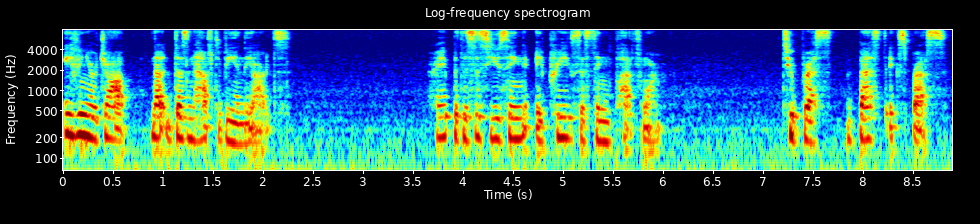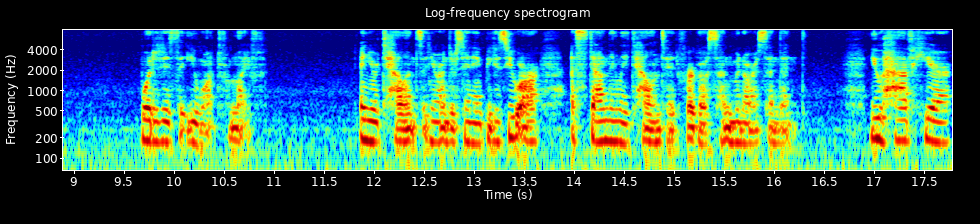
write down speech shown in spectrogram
even your job. Not doesn't have to be in the arts. Right? But this is using a pre-existing platform to best, best express what it is that you want from life and your talents and your understanding because you are astoundingly talented, for Virgo, Sun, Moon, or Ascendant. You have here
